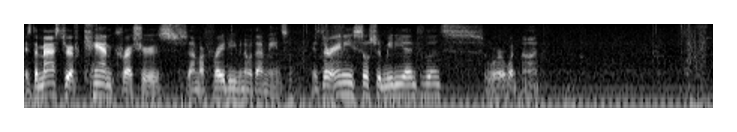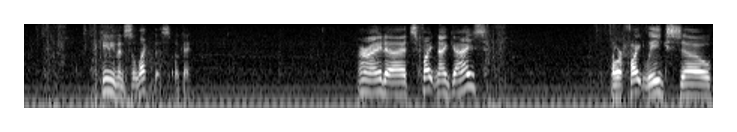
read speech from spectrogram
Is the master of can crushers. I'm afraid to even know what that means. Is there any social media influence or whatnot? I can't even select this. Okay. Alright, uh, it's fight night, guys. Or fight week, so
